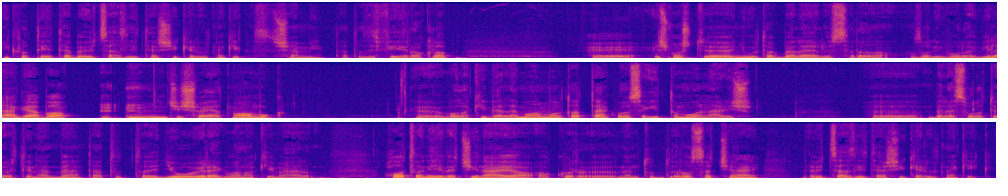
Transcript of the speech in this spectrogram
mikrotételbe 500 liter sikerült nekik, az semmi, tehát az egy fél raklap. És most nyúltak bele először az olívolaj világába, nincs is saját malmuk, valakivel lemalmoltatták, valószínűleg itt a Molnár is beleszól a történetbe, tehát ott egy jó öreg van, aki már 60 évet csinálja, akkor nem tud rosszat csinálni, de 500 liter sikerült nekik.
